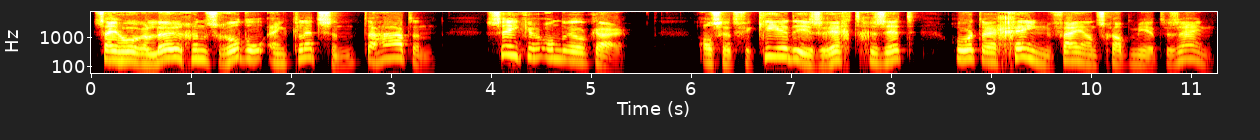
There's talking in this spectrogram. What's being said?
Zij horen leugens, roddel en kletsen te haten, zeker onder elkaar. Als het verkeerde is rechtgezet, hoort er geen vijandschap meer te zijn.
